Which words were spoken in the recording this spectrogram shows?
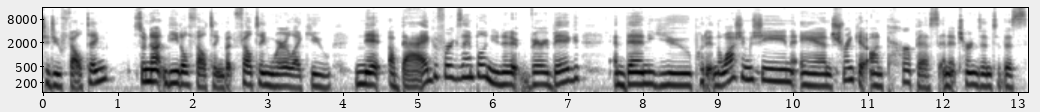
to do felting. So, not needle felting, but felting where, like, you knit a bag, for example, and you knit it very big, and then you put it in the washing machine and shrink it on purpose, and it turns into this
